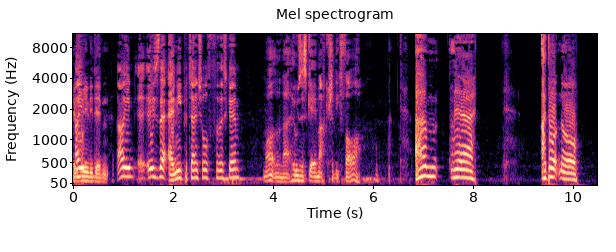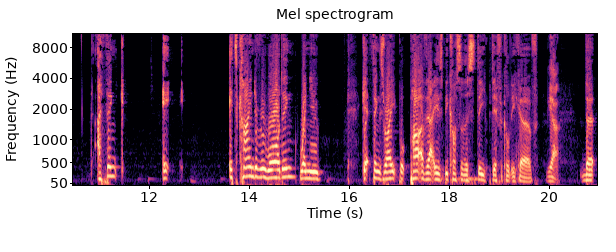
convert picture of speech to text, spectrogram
It I- really didn't. I mean, is there any potential for this game? More than that, who's this game actually for? Um, yeah, I don't know. I think it it's kind of rewarding when you get things right, but part of that is because of the steep difficulty curve. Yeah. That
